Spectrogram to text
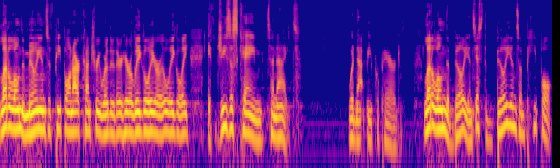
let alone the millions of people in our country, whether they're here legally or illegally, if Jesus came tonight, would not be prepared. Let alone the billions, yes, the billions of people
